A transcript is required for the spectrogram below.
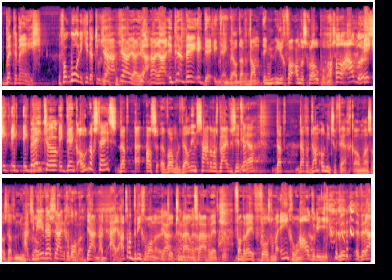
ik ben het ermee eens. Dat vond ik mooi dat je dat toen zei. Ja, ja, ja, ja. Nou ja, ik, denk- nee, ik, denk, ik denk wel dat het dan in ieder geval anders gelopen was. Oh, anders? Ik, ik, ik, ik, Beter. Denk, ik denk ook nog steeds dat eh, als uh, Wormoed wel in het zadel was blijven zitten, Ja. dat, dat het dan ook niet zo ver gekomen was als dat het nu Had je meer wedstrijden gewonnen? Ja, nou, hij had al drie gewonnen Ja, to- toen ja, hij ja. ontslagen werd. Van der heeft vervolgens nog maar één gewonnen. Al drie. Eh.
